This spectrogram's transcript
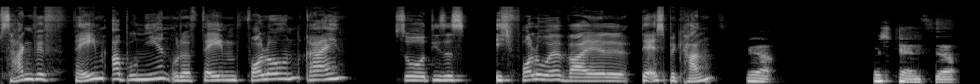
sagen wir, Fame abonnieren oder Fame followen rein. So dieses, ich followe, weil der ist bekannt. Ja. Ich kenn's, ja.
